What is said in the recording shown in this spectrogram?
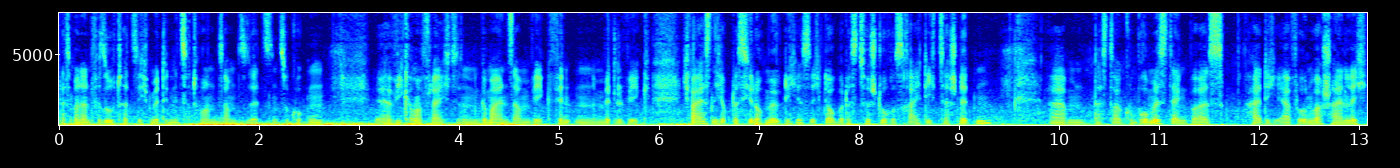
dass man dann versucht hat, sich mit den Initiatoren zusammenzusetzen und zu gucken, äh, wie kann man vielleicht einen gemeinsamen Weg finden, einen Mittelweg. Ich weiß nicht, ob das hier noch möglich ist. Ich glaube, das Tischtuch ist reichlich zerschnitten. Ähm, dass da ein Kompromiss denkbar ist, halte ich eher für unwahrscheinlich.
